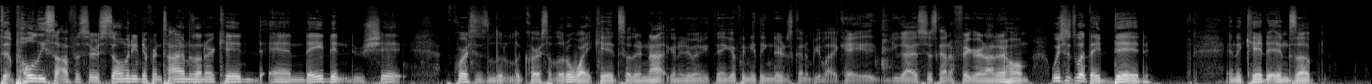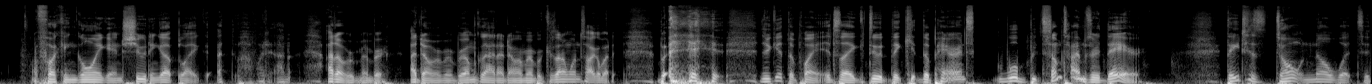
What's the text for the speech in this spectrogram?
the police officers so many different times on her kid and they didn't do shit. Of course it's a little of course a little white kid, so they're not gonna do anything. If anything, they're just gonna be like, Hey, you guys just gotta figure it out at home. Which is what they did. And the kid ends up fucking going and shooting up like I, what, I, don't, I don't remember. I don't remember. I'm glad i don't remember because i don't want to talk about it. But you get the point. It's like dude the the parents will be, sometimes are there. They just don't know what to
